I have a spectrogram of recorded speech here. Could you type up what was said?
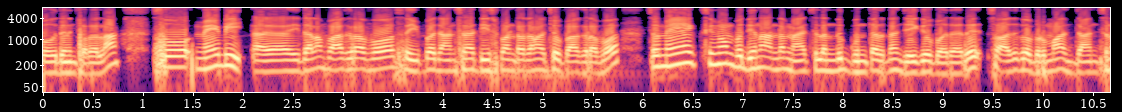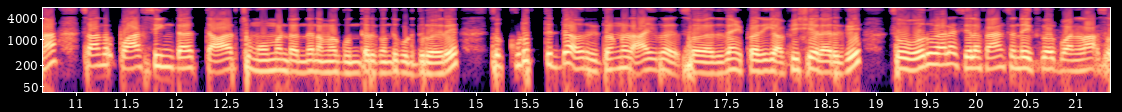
போகுதுன்னு சொல்லலாம். ஸோ மேபி இதெல்லாம் பார்க்குறப்போ ஸோ இப்போ ஜான்சனா டீஸ் பண்ணுறதெல்லாம் வச்சு பார்க்குறப்போ ஸோ மேக்ஸிமம் பார்த்தீங்கன்னா அந்த மேட்ச்சில் வந்து குந்தர் தான் ஜெயிக்க போகிறாரு ஸோ அதுக்கப்புறமா ஜான்சனா ஸோ அந்த பாசிங் த டார்ச் மூமெண்ட் வந்து நம்ம குந்தருக்கு வந்து கொடுத்துருவாரு. ஸோ கொடுத்துட்டு அவர் ரிட்டர்ன் ஆகிடுவார் ஸோ அதுதான் இப்போதைக்கு அஃபிஷியலாக இருக்குது ஸோ ஒருவேளை சில ஃபேன்ஸ் வந்து எக்ஸ்பெக்ட் பண்ணலாம். ஸோ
